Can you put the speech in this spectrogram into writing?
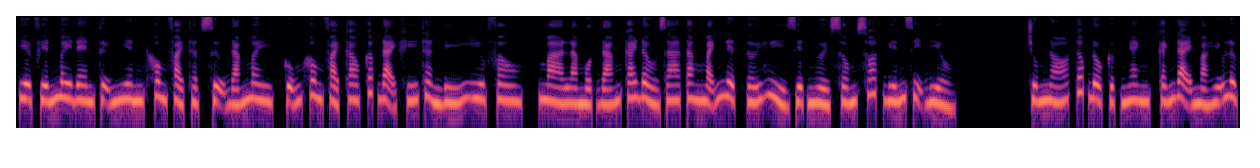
Kia phiến mây đen tự nhiên không phải thật sự đám mây, cũng không phải cao cấp đại khí thần bí UFO, mà là một đám cái đầu gia tăng mãnh liệt tới hủy diệt người sống sót biến dị điều. Chúng nó tốc độ cực nhanh, cánh đại mà hữu lực,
